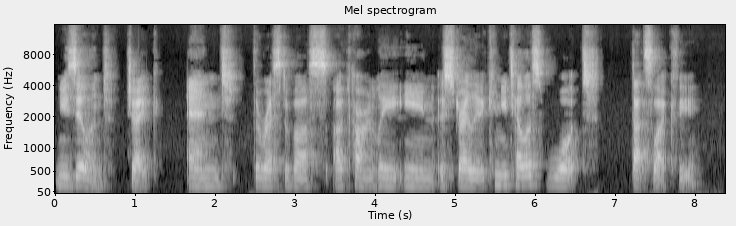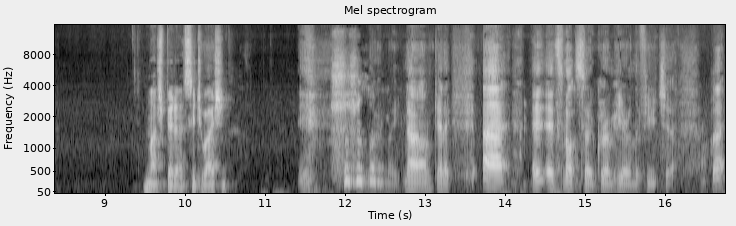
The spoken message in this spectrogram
New Zealand, Jake, and the rest of us are currently in Australia. Can you tell us what that's like for you? Much better situation. Yeah, lonely. No, I'm kidding. Uh, it, it's not so grim here in the future. But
